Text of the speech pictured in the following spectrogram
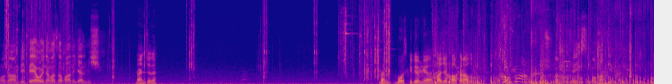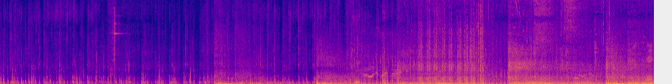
O zaman bir B oynama zamanı gelmiş. Bence de. Ben boş gidiyorum ya. Sadece kalkan aldım. Şuradan bir fake smoke atayım ben. Ulan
